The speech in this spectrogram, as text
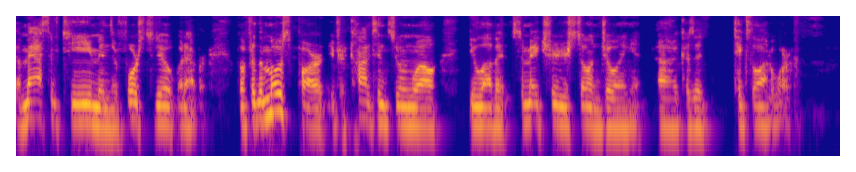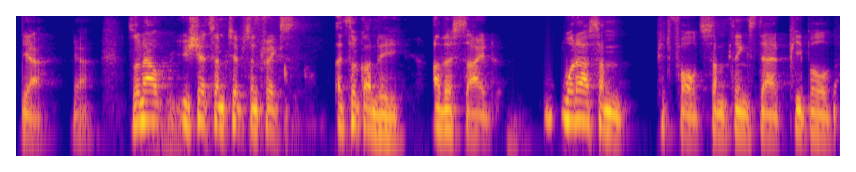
a, massive team and they're forced to do it, whatever. But for the most part, if your content's doing well, you love it. So make sure you're still enjoying it because uh, it takes a lot of work. Yeah, yeah. So now you shared some tips and tricks. Let's look on the other side. What are some pitfalls, some things that people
